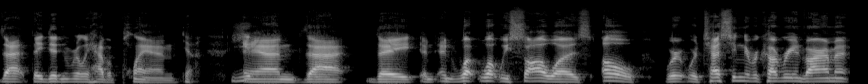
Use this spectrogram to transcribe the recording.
that they didn't really have a plan. Yeah. yeah. And that they and, and what what we saw was, oh, we're we're testing the recovery environment.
